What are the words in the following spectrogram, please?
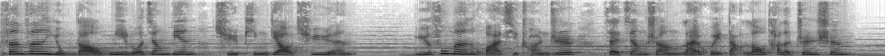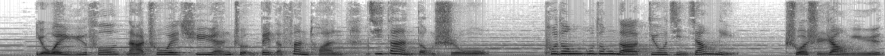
纷纷涌到汨罗江边去凭吊屈原。渔夫们划起船只，在江上来回打捞他的真身。有位渔夫拿出为屈原准备的饭团、鸡蛋等食物，扑通扑通地丢进江里，说是让鱼、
